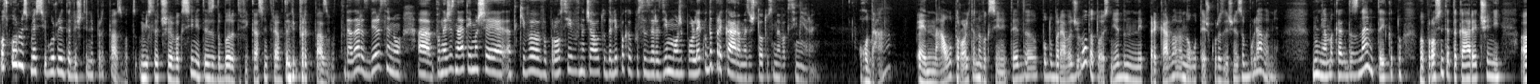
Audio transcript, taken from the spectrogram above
по-скоро не сме сигурни дали ще ни предпазват. Мисля, че ваксините, за да бъдат ефикасни, трябва да ни предпазват. Да, да, разбира се, но а, понеже знаете, имаше такива въпроси в началото, дали пък ако се заразим, може по-леко да прекараме, защото сме вакцинирани. О, да. Една от ролите на ваксините е да подобряват живота, т.е. ние да не прекарваме много тежко различни заболявания. Но няма как да знаем, тъй като въпросните така речени а,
